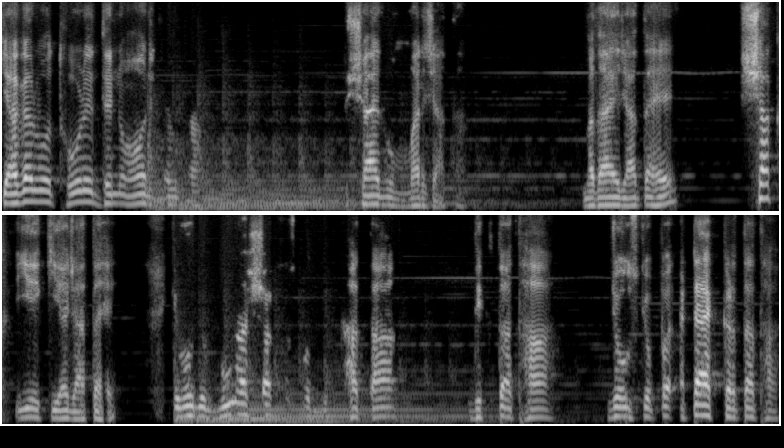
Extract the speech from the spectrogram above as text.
कि अगर वो थोड़े दिन और चलता तो शायद वो मर जाता। बताया जाता है, शक ये किया जाता है कि वो जो बुरा शख्स उसको दिखाता, दिखता था, जो उसके ऊपर अटैक करता था,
